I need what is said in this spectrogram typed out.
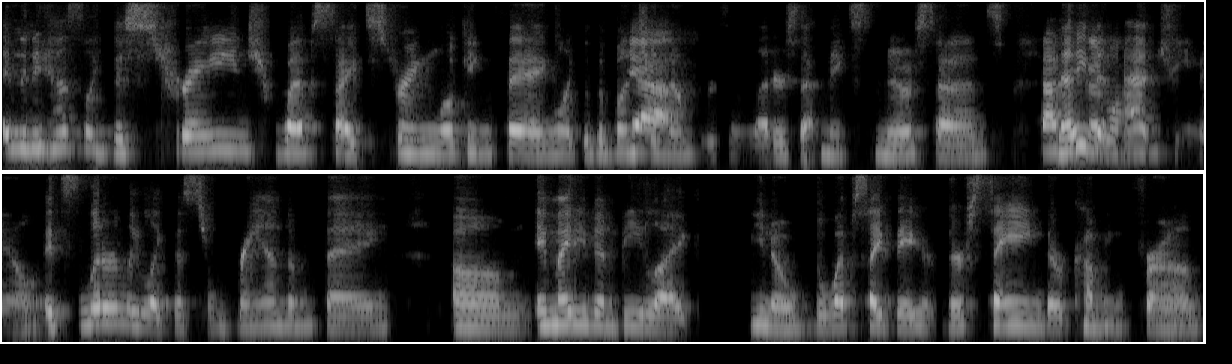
and then it has like this strange website string looking thing, like with a bunch yeah. of numbers and letters that makes no sense. That's Not even one. at Gmail. It's literally like this random thing. Um, it might even be like, you know, the website they they're saying they're coming from.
